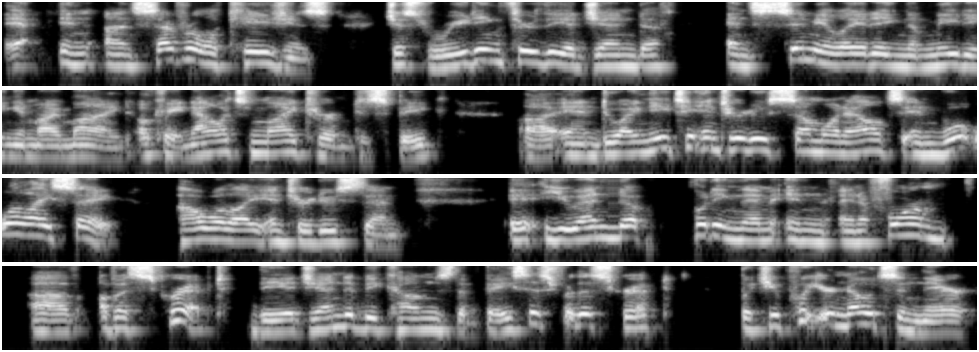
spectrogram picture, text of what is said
in on several occasions just reading through the agenda and simulating the meeting in my mind. Okay, now it's my turn to speak. Uh, and do I need to introduce someone else? And what will I say? How will I introduce them? It, you end up putting them in, in a form of, of a script. The agenda becomes the basis for the script, but you put your notes in there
